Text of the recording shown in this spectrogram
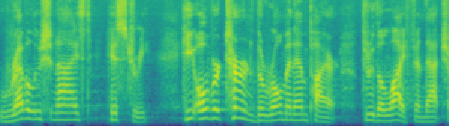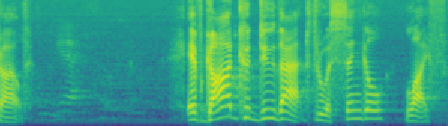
revolutionized history. He overturned the Roman Empire through the life in that child. If God could do that through a single life,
